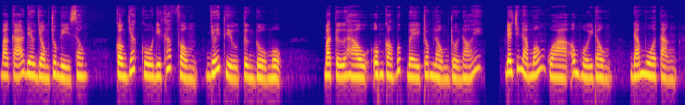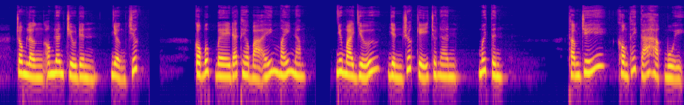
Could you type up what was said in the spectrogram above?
Bà cả đeo vòng cho Mỹ xong, còn dắt cô đi khắp phòng giới thiệu từng đồ một. Bà tự hào ôm con búp bê trong lòng rồi nói đây chính là món quà ông hội đồng đã mua tặng trong lần ông lên triều đình nhận chức. Con búp bê đã theo bà ấy mấy năm, nhưng mà giữ nhìn rất kỹ cho nên mới tin. Thậm chí không thấy cả hạt bụi.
